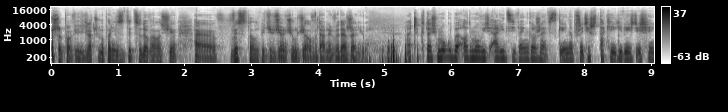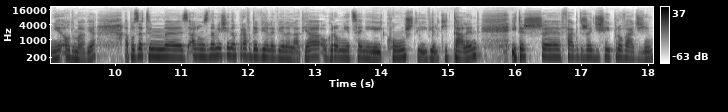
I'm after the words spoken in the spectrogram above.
Proszę powiedzieć, dlaczego Pani zdecydowała się e, wystąpić, wziąć udział w danym wydarzeniu? A czy ktoś mógłby odmówić Alicji Węgorzewskiej? No przecież takiej gwieździe się nie odmawia. A poza tym e, z Alą znamy się naprawdę wiele, wiele lat. Ja ogromnie cenię jej kunszt, jej wielki talent i też e, fakt, że dzisiaj prowadzi,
